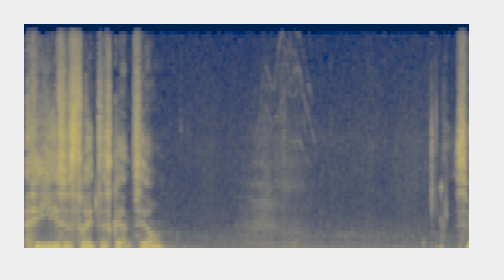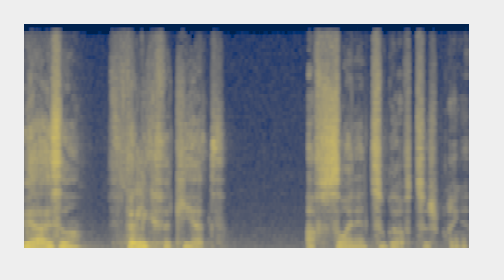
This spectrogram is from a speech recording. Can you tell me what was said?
Also Jesus dreht das Ganze um. Es wäre also völlig verkehrt, auf so einen Zug aufzuspringen.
